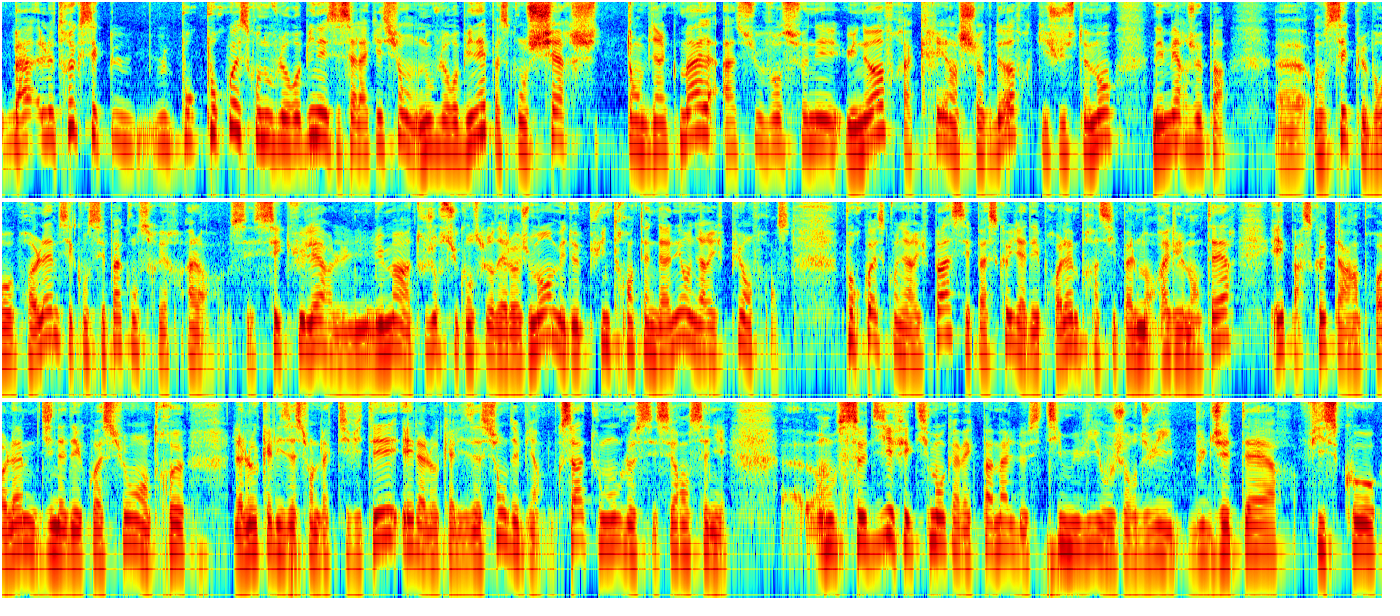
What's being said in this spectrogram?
Bah, le truc, c'est que pourquoi est-ce qu'on ouvre le robinet? C'est ça la question. On ouvre le robinet parce qu'on cherche tant bien que mal à subventionner une offre, à créer un choc d'offres qui justement n'émerge pas. Euh, on sait que le gros problème, c'est qu'on ne sait pas construire. Alors, c'est séculaire, l'humain a toujours su construire des logements, mais depuis une trentaine d'années, on n'y arrive plus en France. Pourquoi est-ce qu'on n'y arrive pas? C'est parce qu'il y a des problèmes principalement réglementaires et parce que tu as un problème d'inadéquation entre la localisation de l'activité et la localisation des biens. Donc ça, tout le monde le sait, c'est renseigné. Euh, on se dit effectivement qu'avec pas mal de stimuli aujourd'hui budgétaires, fiscaux,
